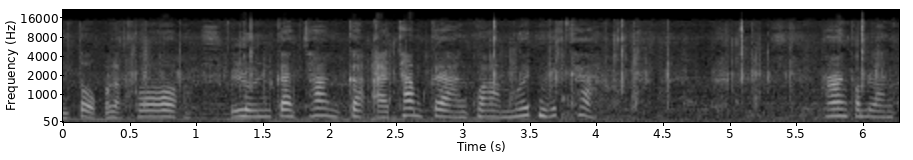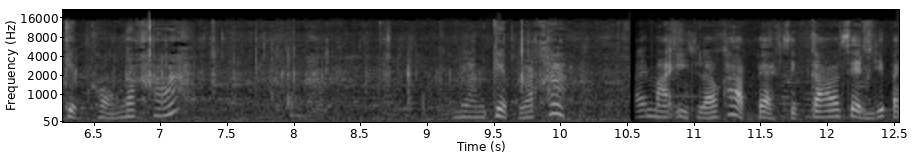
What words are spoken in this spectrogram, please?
นตกแล้วก็ลุ้นกันท่ามกลางท่ามกลางความมืดมิดค่ะ ห้างกำลังเก็บของนะคะกำลังเก็บแล้วค่ะ ได้มาอีกแล้วค่ะ 89 เซนที่ไป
